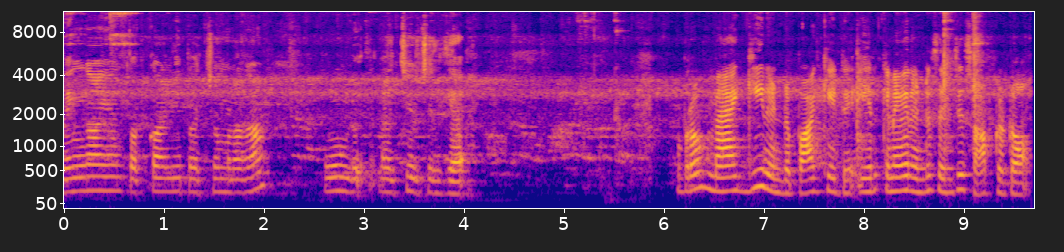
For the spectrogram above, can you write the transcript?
வெங்காயம் தக்காளி பச்சை மிளகாய் பூண்டு வச்சு வச்சுருக்கேன். அப்புறம் மேகி ரெண்டு பாக்கெட்டு. ஏற்கனவே ரெண்டு செஞ்சு சாப்பிட்டுட்டோம்.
